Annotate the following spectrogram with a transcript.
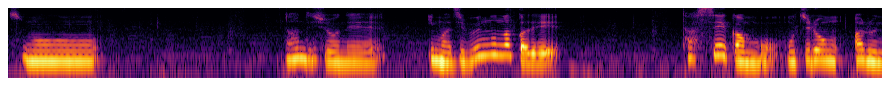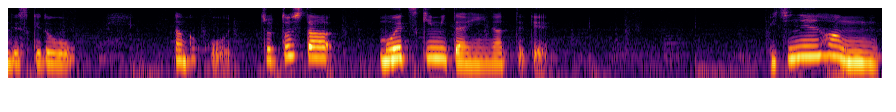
そのなんでしょうね。今自分の中で達成感ももちろんあるんですけどなんかこうちょっとした燃え尽きみたいになってて。1年半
